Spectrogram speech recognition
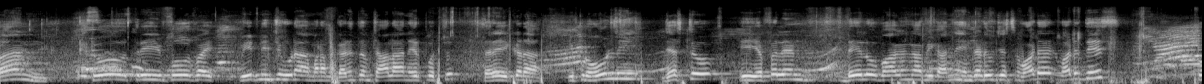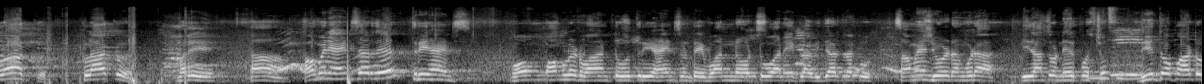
One two three four five వీటి నుంచి కూడా మనం గణితం చాలా నేర్పొచ్చు. సరే ఇక్కడ ఇప్పుడు ఓన్లీ జస్ట్ ఈ ఎఫ్ఎల్ఎన్ డేలో భాగంగా మీకు అన్ని ఇంట్రడ్యూస్ చేస్తున్న what what is this clock clock మరి how many hands are they three hands మామూలుగా వన్ టూ త్రీ హ్యాండ్స్ ఉంటాయి. వన్ టూ అని ఇట్లా విద్యార్థులకు సమయం చూడడం కూడా ఈ దాంతో నేర్పొచ్చు. దీంతో పాటు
